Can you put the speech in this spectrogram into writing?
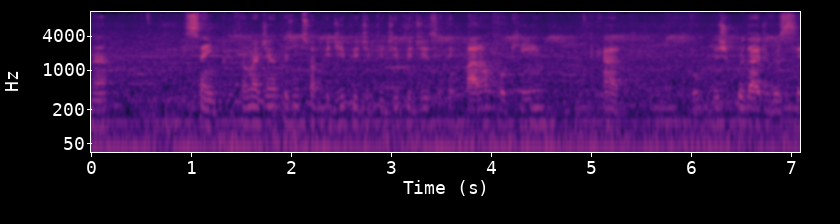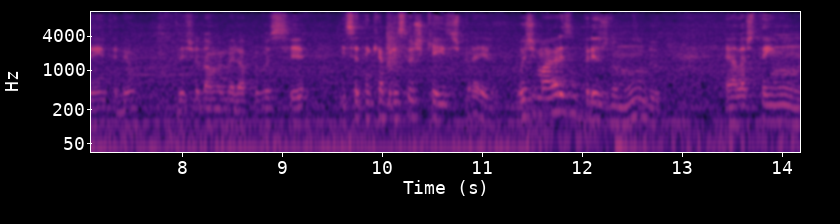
né? Sempre. Então não adianta a gente só pedir, pedir, pedir, pedir. Você tem que parar um pouquinho. Cara, deixa eu cuidar de você, entendeu? Deixa eu dar o meu melhor para você. E você tem que abrir seus cases para ele. Hoje, as maiores empresas do mundo, elas têm um,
